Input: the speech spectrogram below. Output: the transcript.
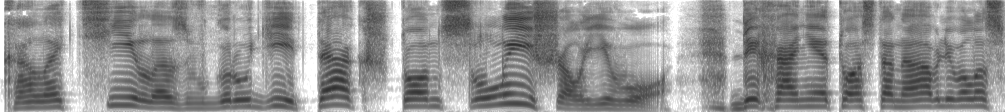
колотилось в груди так, что он слышал его. Дыхание то останавливалось,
